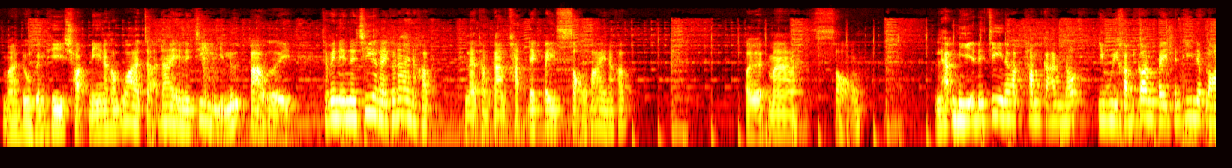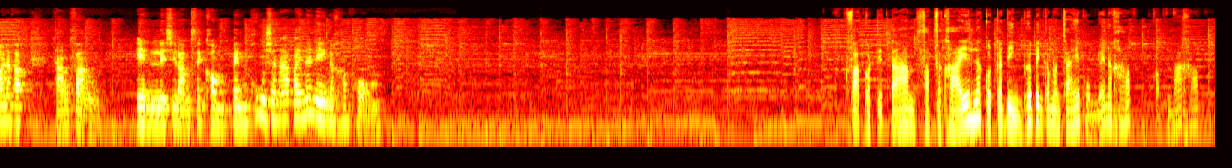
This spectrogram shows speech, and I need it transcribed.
มาดูกันที่ช็อตนี้นะครับว่าจะได้ Energy หรือเปล่าเอ่ยจะเป็น Energy อะไรก็ได้นะครับ และทำการคัดเด็กไป 2 ใบนะครับ เปิดมา 2 และมี Energy นะครับทำการน็อกอีวีคาบิกอนไปเป็นที่เรียบร้อยนะครับ ทางฝั่งเอ็นเลชิลัมเซคอมเป็นผู้ชนะไปนั่นเองนะครับผมฝากกดติดตาม Subscribe และกดกระดิ่งเพื่อเป็นกำลังใจให้ผมด้วยนะครับ ขอบคุณมากครับ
